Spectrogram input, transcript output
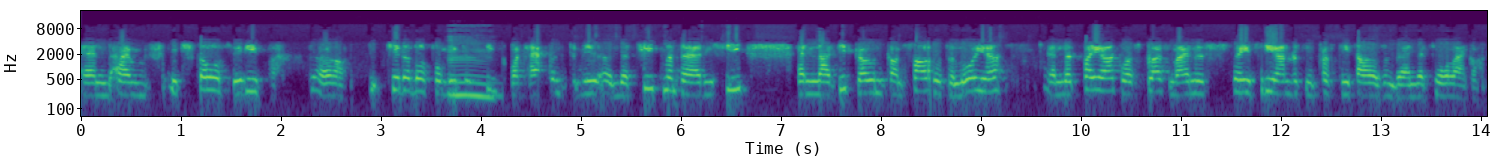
And I'm, it's still very uh, terrible for me to think what happened to me and the treatment I received. And I did go and consult with a lawyer, and the payout was plus minus say three hundred and fifty thousand rand. That's all I got.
